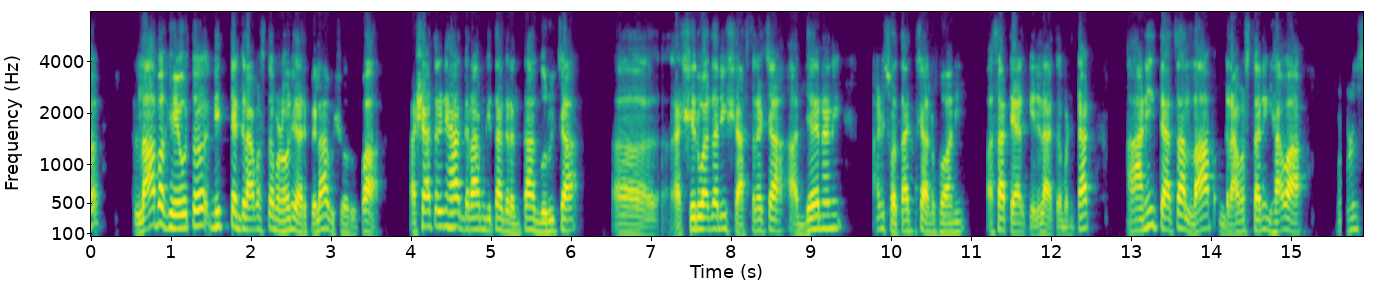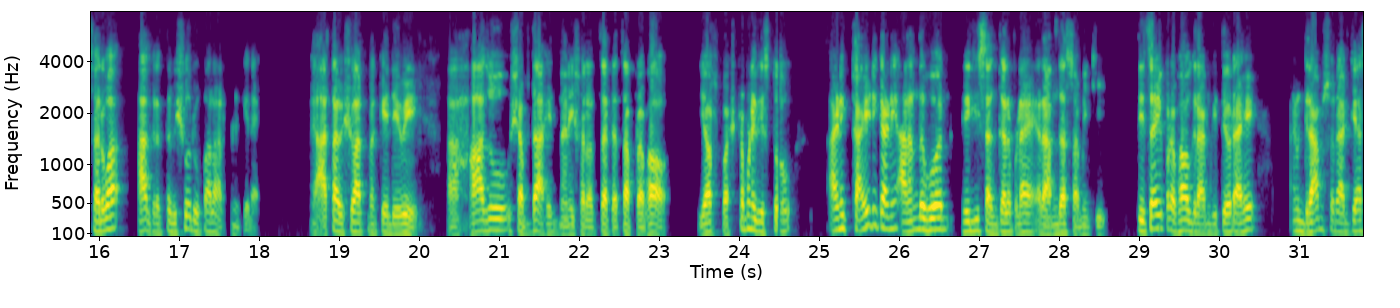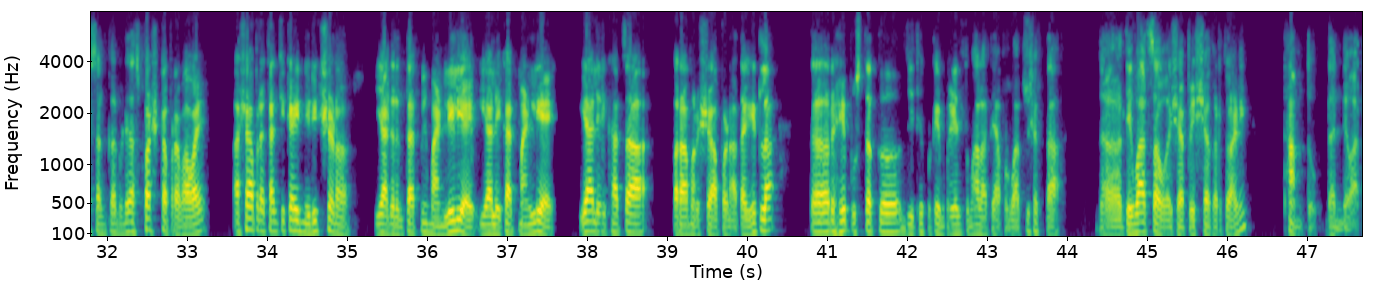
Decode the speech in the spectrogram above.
लाभ घेवत नित्य ग्रामस्थ म्हणून अर्पेला विश्वरूपा. अशा तऱ्हेने हा ग्रामगीता ग्रंथ हा गुरुच्या आशीर्वादाने शास्त्राच्या अध्ययनाने आणि स्वतःच्या अनुभवाने असा तयार केलेला आहे असं म्हणतात. आणि त्याचा लाभ ग्रामस्थांनी घ्यावा म्हणून सर्व हा ग्रंथ विश्वरूपाला अर्पण केलाय. आता विश्वात्मके देवे हा जो शब्द आहे ज्ञानेश्वराचा त्याचा प्रभाव यावर स्पष्टपणे दिसतो. आणि काही ठिकाणी आनंदभुवन ही जी संकल्पना आहे रामदास स्वामीची तिचाही प्रभाव ग्रामगीतेवर आहे. आणि ग्राम स्वराज्य या संकल्पनेचा स्पष्ट प्रभाव आहे. अशा प्रकारची काही निरीक्षणं या ग्रंथात मी मांडलेली आहे या लेखात मांडली आहे. या लेखाचा परामर्श आपण आता घेतला. तर हे पुस्तक जिथे कुठे मिळेल तुम्हाला ते आपण वाचू शकता. ते वाचावं अशी अपेक्षा करतो आणि थांबतो. धन्यवाद.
